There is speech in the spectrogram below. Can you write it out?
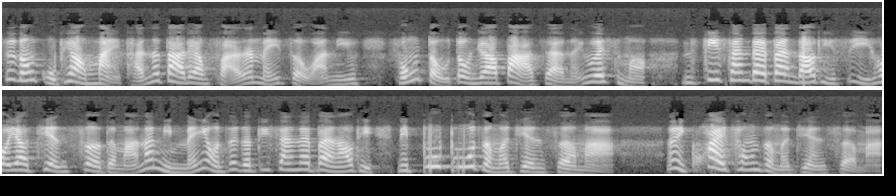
这种股票买盘的大量，法人没走啊，你逢抖动就要霸占了，因为什么？你第三代半导体是以后要建设的嘛，那你没有这个第三代半导体，你不不怎么建设嘛？那你快充怎么建设嘛？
